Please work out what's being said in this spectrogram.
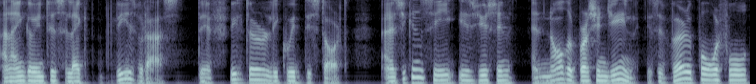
and I'm going to select this brush, the filter liquid distort. And as you can see, it's using another brush engine. It's very powerful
